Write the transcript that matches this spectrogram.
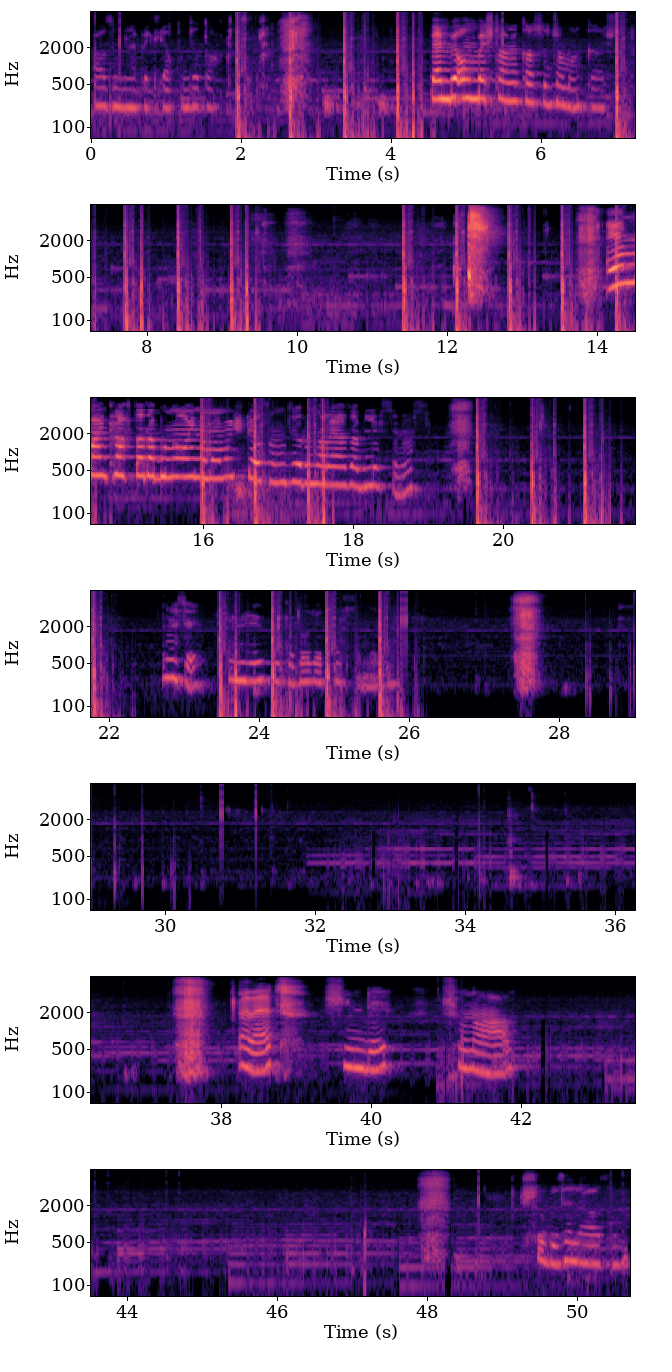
Ağzımın efekti yapınca daha oluyor. Ben bir 15 tane kasacağım arkadaşlar. Minecraft'ta da bunu oynamamı istiyorsanız yorumlara yazabilirsiniz. Neyse. Şimdi bu kadar yeter sanırım. Şu bize lazım.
